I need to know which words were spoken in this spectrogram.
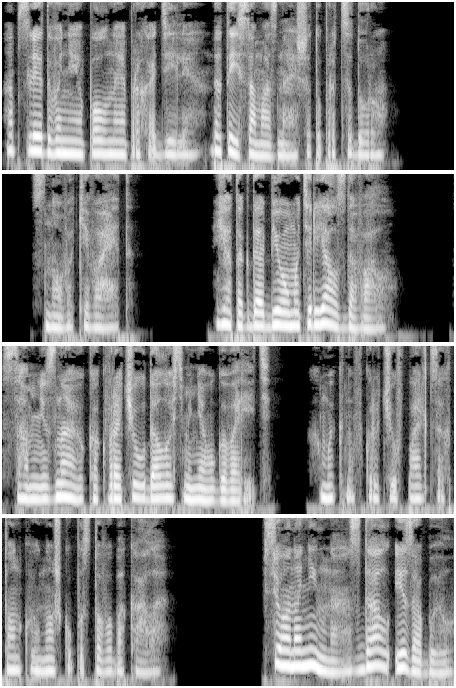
Обследование полное проходили, да ты и сама знаешь эту процедуру. Снова кивает. Я тогда биоматериал сдавал. Сам не знаю, как врачу удалось меня уговорить. Хмыкнув, кручу в пальцах тонкую ножку пустого бокала. Все анонимно, сдал и забыл.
